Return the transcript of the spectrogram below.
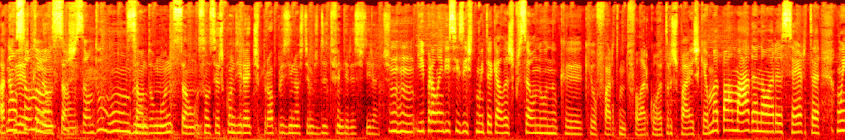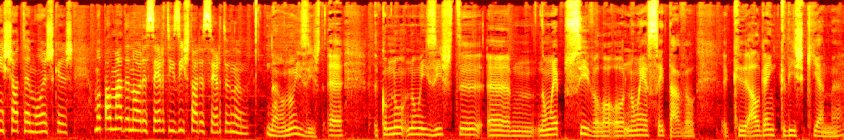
Há que Não são que nossos, não são. são. do mundo. São do mundo, são, são seres com direitos próprios e nós temos de defender esses direitos. Uhum. E para além disso, existe muito aquela expressão, Nuno, que, que eu farto-me de falar com outros pais, que é uma palmada na hora certa, um enxota moscas. Uma palmada na hora certa, existe hora certa, Nuno? Não, não existe. Eh, como não, não existe, ahm, não é possível ou, ou não é aceitável que alguém que diz que ama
